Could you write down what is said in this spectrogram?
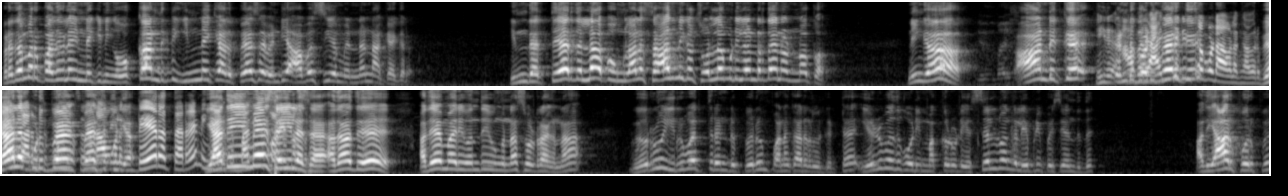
பிரதமர் பதவியில் இன்னைக்கு நீங்கள் உட்கார்ந்துக்கிட்டு இன்னைக்கு அதை பேச வேண்டிய அவசியம் என்னன்னு நான் கேட்குறேன் இந்த தேர்தலில் அப்போ உங்களால் சாதனைகள் சொல்ல முடியலன்றதான் என்னோட நோக்கம். நீங்கள் ஆண்டுக்கு ரெண்டு கோடி பேருக்கு வேலை கொடுப்பேன், பேசுறீங்க. நீங்க எதையுமே செய்யல. சார். அதாவது அதே மாதிரி வந்து இவங்க என்ன சொல்கிறாங்கன்னா வெறும் 22 பெரும் பணக்காரர்கள்கிட்ட எழுபது கோடி மக்களுடைய செல்வங்கள் எப்படி போய் சேர்ந்தது? அது யார் பொறுப்பு?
